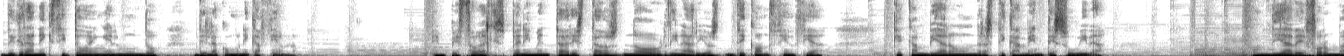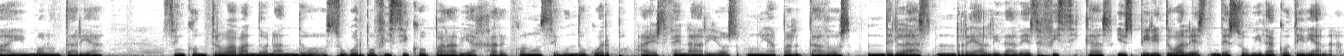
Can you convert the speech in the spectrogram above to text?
de gran éxito en el mundo de la comunicación. Empezó a experimentar estados no ordinarios de conciencia que cambiaron drásticamente su vida. Un día de forma involuntaria, se encontró abandonando su cuerpo físico para viajar con un segundo cuerpo a escenarios muy apartados de las realidades físicas y espirituales de su vida cotidiana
